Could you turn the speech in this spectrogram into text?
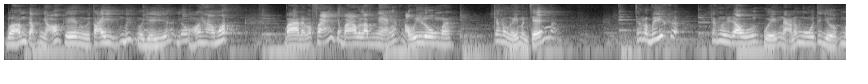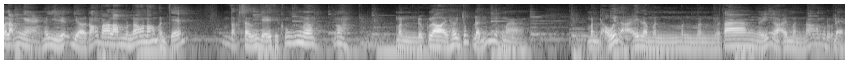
Bờ hổm cặp nhỏ kia, người tây, không biết người gì á, vô hỏi how much. Bà này có phán cho 35 ngàn lắc đầu đi luôn mà. Chắc nó nghĩ mình chém á. Chắc nó biết á chắc nó đi đâu quyện nào nó mua tới dược 15 ngàn hay gì á, giờ nói 35 mình nói nói mình chém. Thật sự như vậy thì cũng nên mình được lời hơn chút đỉnh nhưng mà mình đổi lại là mình mình mình, người ta nghĩ ngợi mình nó không được đẹp.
